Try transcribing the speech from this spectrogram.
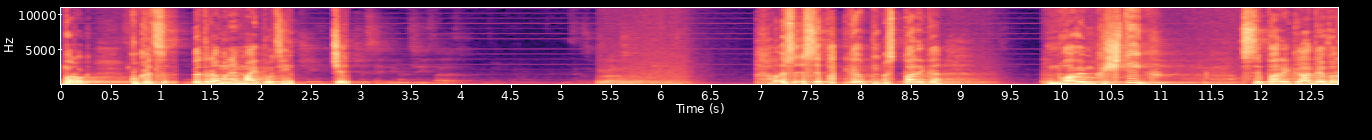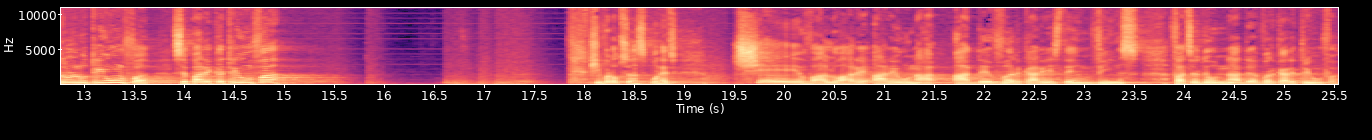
Vă rog, cu cât, cât rămânem mai puțin, ce, ce se, se, pare că, se pare că nu avem câștig. Se pare că adevărul nu triumfă. Se pare că triumfă. Și vă rog să-mi spuneți, ce valoare are un adevăr care este învins față de un adevăr care triumfă?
